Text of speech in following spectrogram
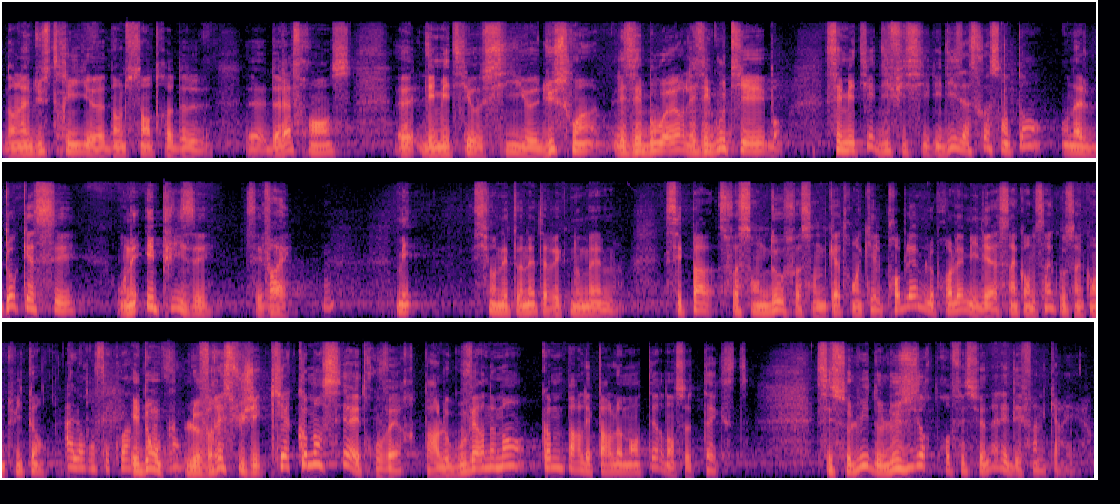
dans l'industrie, euh, dans le centre de, euh, de la France, les métiers aussi du soin, les éboueurs, les égoutiers. Bon, ces métiers difficiles. Ils disent à 60 ans, on a le dos cassé, on est épuisé. C'est vrai. Mais si on est honnête avec nous-mêmes, c'est pas 62 ou 64 ans qui est le problème. Le problème, il est à 55 ou 58 ans. Alors on fait quoi? Et donc, le vrai sujet qui a commencé à être ouvert par le gouvernement comme par les parlementaires dans ce texte, c'est celui de l'usure professionnelle et des fins de carrière.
